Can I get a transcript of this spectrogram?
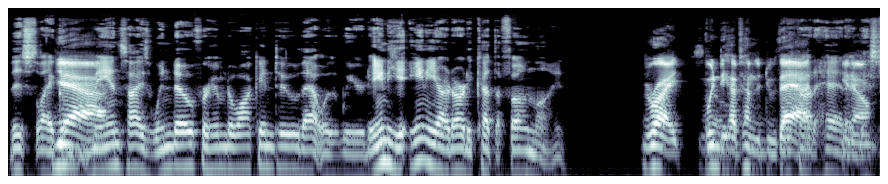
This like Yeah. man-sized window for him to walk into. That was weird. And he and he had already cut the phone line. Right. So, when do you have time to do that? ahead, you know.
